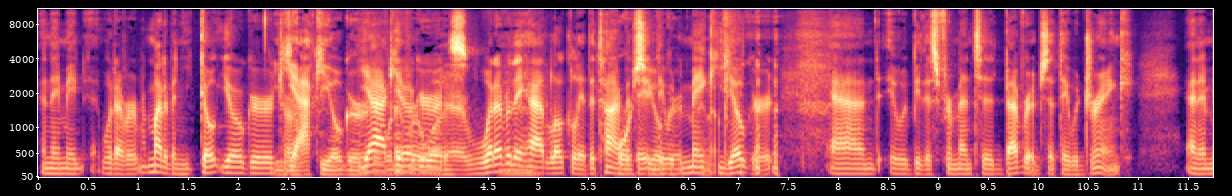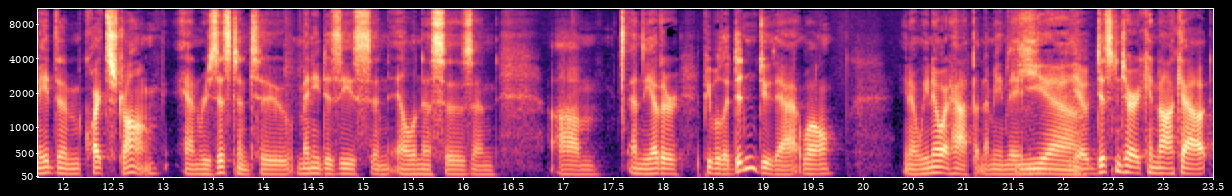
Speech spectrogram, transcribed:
And they made whatever, it might have been goat yogurt, or Yak yogurt or yak whatever it yogurt, was. or whatever they had locally at the time. Horse but they, they would make yogurt, and it would be this fermented beverage that they would drink, and it made them quite strong and resistant to many diseases and illnesses. And um, and the other people that didn't do that, well, you know, we know what happened. I mean, they, Yeah. you know, dysentery can knock out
